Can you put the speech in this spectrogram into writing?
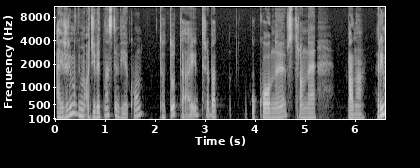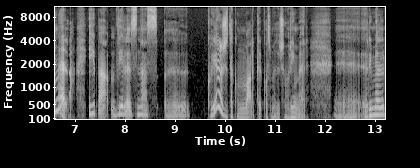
A jeżeli mówimy o XIX wieku, to tutaj trzeba ukłony w stronę pana Rimmela. I chyba wiele z nas y, kojarzy taką markę kosmetyczną Rimmel. Y, Rimmel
